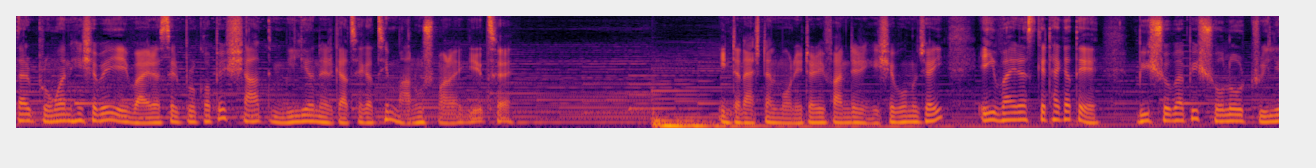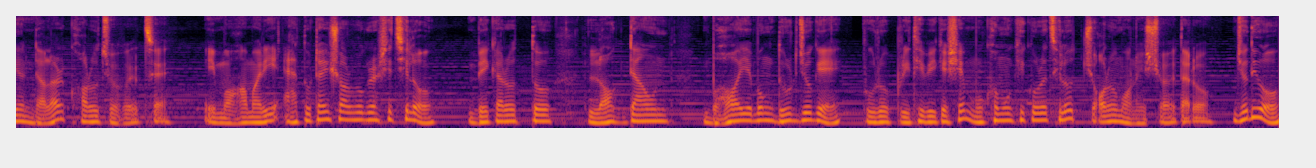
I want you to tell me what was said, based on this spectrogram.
তার প্রমাণ হিসেবে এই ভাইরাসের প্রকোপে সাত মিলিয়নের কাছাকাছি মানুষ মারা গিয়েছে। ইন্টারন্যাশনাল মনিটারি ফান্ডের হিসেব অনুযায়ী, এই ভাইরাসকে ঠেকাতে বিশ্বব্যাপী ষোলো ট্রিলিয়ন ডলার খরচও হয়েছে। এই মহামারী এতটাই সর্বগ্রাসী ছিল, বেকারত্ব, লকডাউন, ভয় এবং দুর্যোগে পুরো পৃথিবীকে সে মুখোমুখি করেছিল চরম অনিশ্চয়তারও। যদিও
